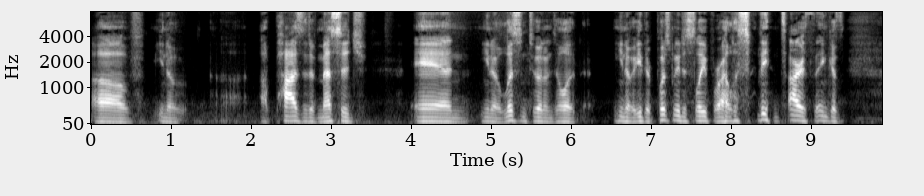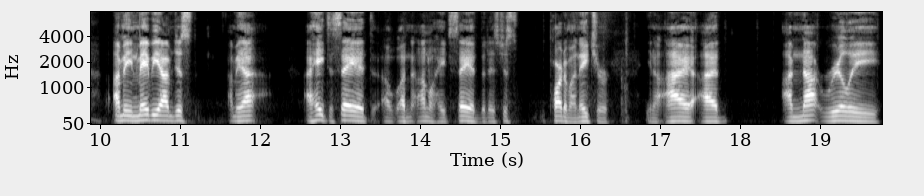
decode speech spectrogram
of, you know, uh, a positive message and, you know, listen to it until it, you know, either puts me to sleep or I listen to the entire thing. Cause I mean, maybe I'm just, I mean, I, I hate to say it. Uh, I don't hate to say it, but it's just part of my nature. You know, I, I, I'm not really,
